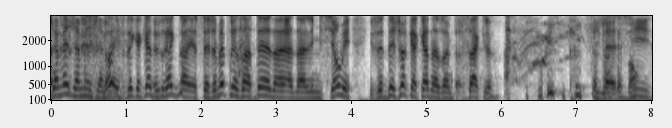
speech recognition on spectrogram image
Jamais, jamais, jamais. Non, il faisait caca direct dans. C'était jamais présenté dans, dans l'émission, mais il faisait déjà caca dans un petit sac, là. oui, ça Puis la bon. scie.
